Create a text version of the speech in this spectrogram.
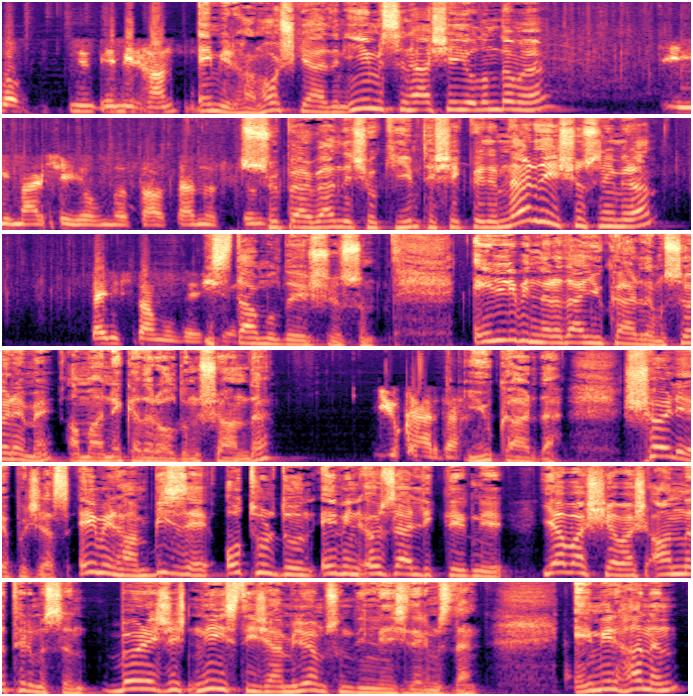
Yok, Emirhan. Emirhan hoş geldin. İyi misin? Her şey yolunda mı? İyiyim her şey yolunda sağ ol. Sen nasılsın? Süper ben de çok iyiyim. Teşekkür ederim. Nerede yaşıyorsun Emirhan? Ben İstanbul'da yaşıyorum. İstanbul'da yaşıyorsun. 50 bin liradan yukarıda mı? Söyleme ama ne kadar olduğunu şu anda. Yukarıda. Yukarıda. Şöyle yapacağız. Emirhan bize oturduğun evin özelliklerini yavaş yavaş anlatır mısın? Böylece ne isteyeceğim biliyor musun dinleyicilerimizden? Emirhan'ın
